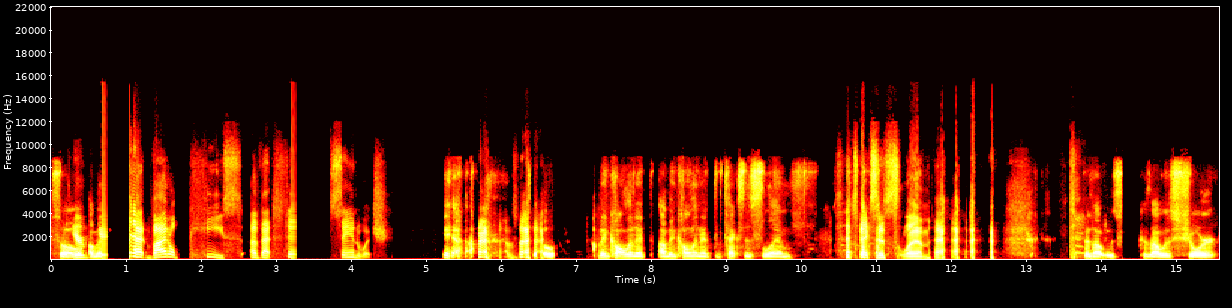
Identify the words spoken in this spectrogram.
So You're, I mean, that vital piece of that fish sandwich. yeah, I've been calling it. I've been calling it the Texas Slim the Texas Slim. because I was because I was short.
